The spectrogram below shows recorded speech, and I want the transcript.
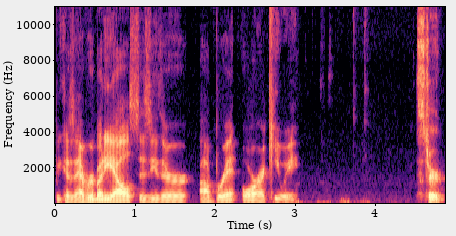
because everybody else is either a brit or a kiwi it's true.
